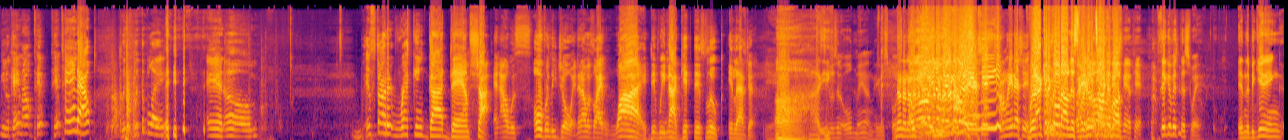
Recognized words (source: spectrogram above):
you know, came out pimp, pimp hand out with with the blade, and um, it started wrecking goddamn shop, and I was overly joyed, and I was like, why did we not get this Luke in Last Jedi? Ah, He was an old man. He was supposed No, no, no, die. no, no, you no, no, didn't no, no, make I it don't wanna hear that shit. I don't hear that shit. We're not gonna go down this. We're gonna Okay, talk okay, about. Okay, okay. Think of it this way: in the beginning,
